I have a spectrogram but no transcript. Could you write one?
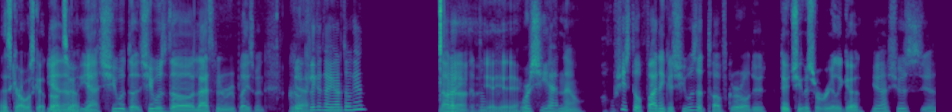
this girl was good Yeah, though no, yeah. She was the she was the last minute replacement. Go Yeah. click on Gallardo again. Laura Uh, Gallardo. yeah, yeah, yeah. Where's she at now? I hope she's still fighting because she was a tough girl, dude. Dude, she was really good. Yeah, she was. Yeah.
